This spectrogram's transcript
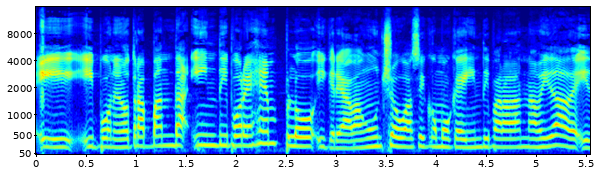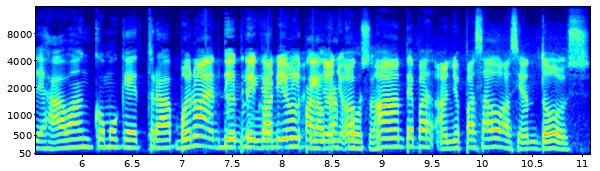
y, y poner otras bandas indie, por ejemplo, y creaban un show así como que indie para las navidades y dejaban como que trap, Bueno, en, para otras años, cosas. años pasados hacían dos.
